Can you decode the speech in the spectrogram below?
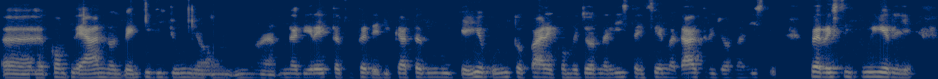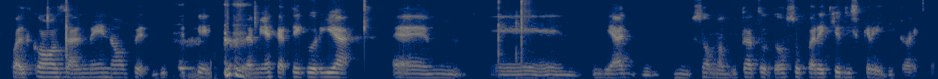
eh, compleanno il 20 di giugno una, una, diretta tutta dedicata a lui che io ho voluto fare come giornalista insieme ad altri giornalisti per restituirgli qualcosa almeno per, perché la mia categoria ehm, e gli ha insomma buttato addosso parecchio discredito. Ecco.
